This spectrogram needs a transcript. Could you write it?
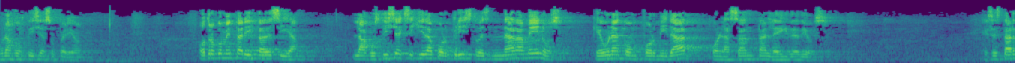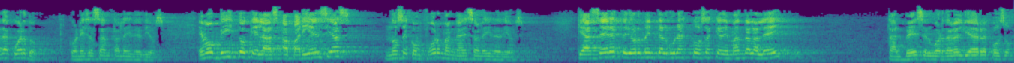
una justicia superior. Otro comentarista decía, la justicia exigida por Cristo es nada menos que una conformidad con la santa ley de Dios. Es estar de acuerdo con esa santa ley de Dios. Hemos visto que las apariencias no se conforman a esa ley de Dios. Que hacer exteriormente algunas cosas que demanda la ley, tal vez el guardar el día de reposo,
